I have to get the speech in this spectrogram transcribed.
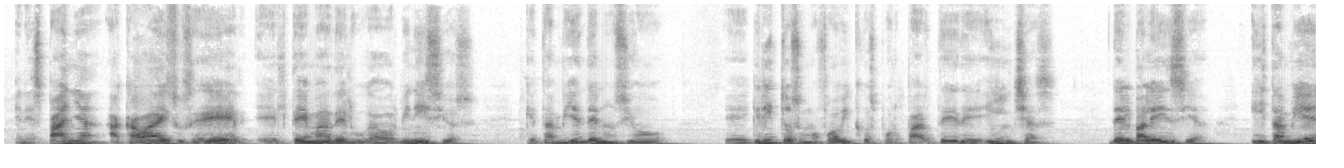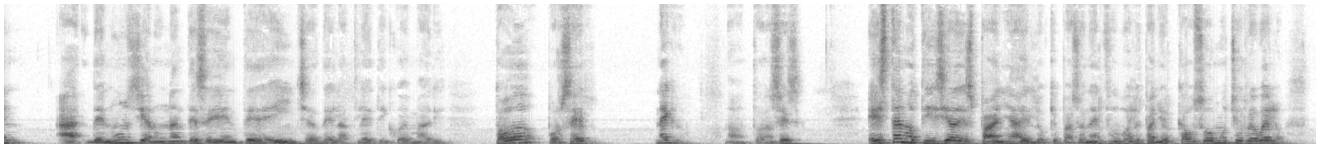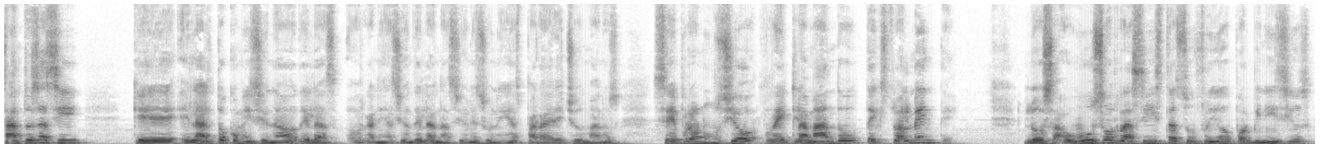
En España acaba de suceder el tema del jugador Vinicius, que también denunció eh, gritos homofóbicos por parte de hinchas del Valencia y también ah, denuncian un antecedente de hinchas del Atlético de Madrid todo por ser negro. ¿no? Entonces, esta noticia de España, de lo que pasó en el fútbol español, causó mucho revuelo. Tanto es así que el alto comisionado de la Organización de las Naciones Unidas para Derechos Humanos se pronunció reclamando textualmente los abusos racistas sufridos por Vinicius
